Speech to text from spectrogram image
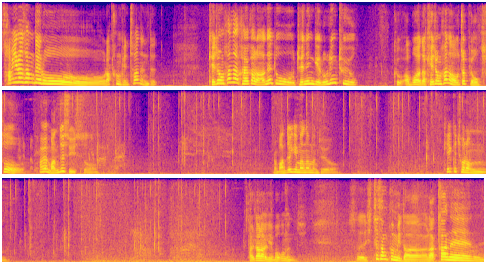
3일화 상대로 라칸 괜찮은 듯? 계정 하나 갈갈 안 해도 되는 게 롤링 투유 그, 아 뭐야 나 계정 하나 어차피 없어 하면 만들 수 있어 만들기만 하면 돼요 케이크처럼 달달하게 먹으면 히트 상품이다. 라카는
